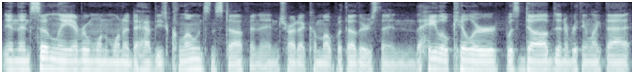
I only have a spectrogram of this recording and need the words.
and then suddenly everyone wanted to have these clones and stuff and, and try to come up with others then the halo killer was dubbed and everything like that.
